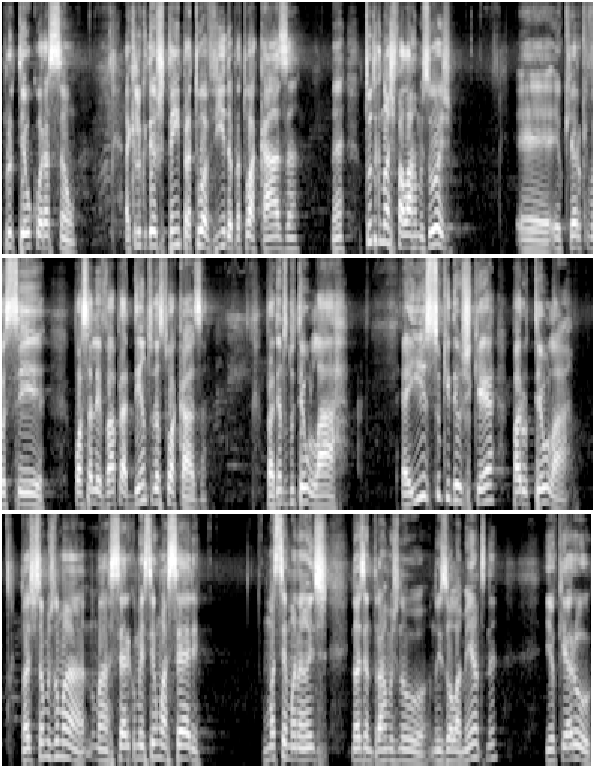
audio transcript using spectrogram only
para o teu coração, aquilo que Deus tem para a tua vida, para a tua casa. Né? Tudo que nós falarmos hoje, é, eu quero que você possa levar para dentro da sua casa, para dentro do teu lar. É isso que Deus quer para o teu lar. Nós estamos numa, numa série, comecei uma série uma semana antes de nós entrarmos no, no isolamento, né? E eu quero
